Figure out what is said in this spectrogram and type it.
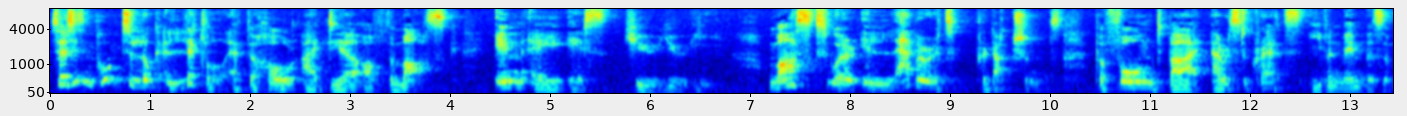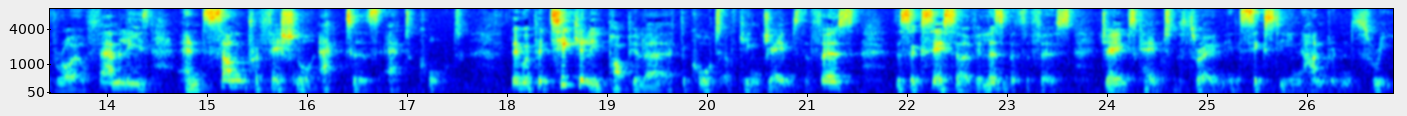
So it is important to look a little at the whole idea of the mask, M A S Q U E. Masks were elaborate productions performed by aristocrats, even members of royal families, and some professional actors at court. They were particularly popular at the court of King James I, the successor of Elizabeth I. James came to the throne in 1603.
